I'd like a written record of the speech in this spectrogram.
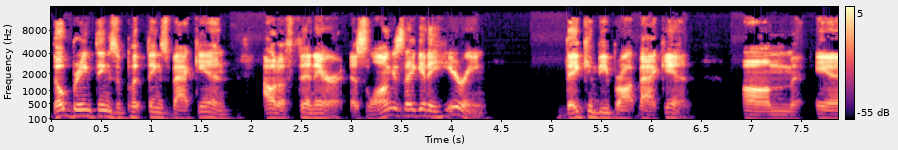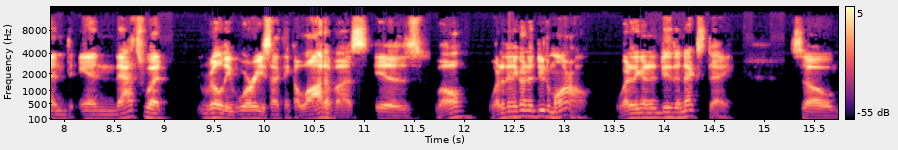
They'll bring things and put things back in out of thin air. As long as they get a hearing, they can be brought back in. Um, and and that's what really worries I think a lot of us is well, what are they going to do tomorrow? What are they going to do the next day? So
